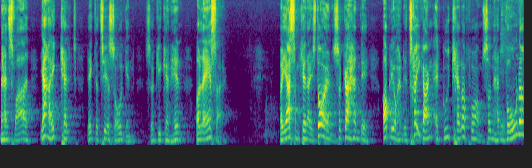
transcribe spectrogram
Men han svarede, jeg har ikke kaldt, læg dig til at sove igen. Så gik han hen og lagde sig. Og jeg, som kender historien, så gør han det, oplever han det tre gange, at Gud kalder på ham, sådan han vågner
